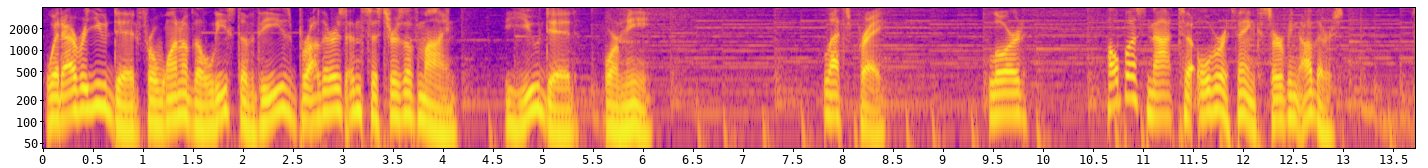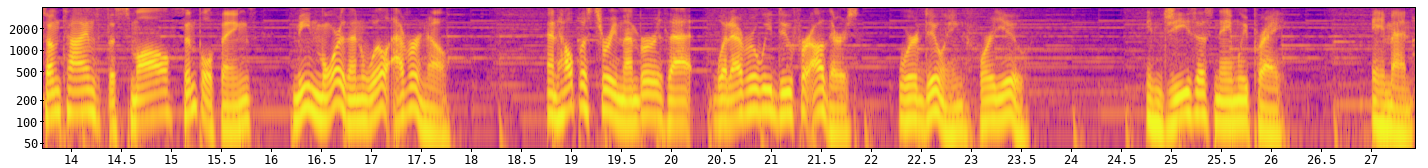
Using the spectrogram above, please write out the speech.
whatever you did for one of the least of these brothers and sisters of mine, you did for me. Let's pray. Lord, help us not to overthink serving others. Sometimes the small, simple things mean more than we'll ever know. And help us to remember that whatever we do for others, we're doing for you. In Jesus' name we pray. Amen.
